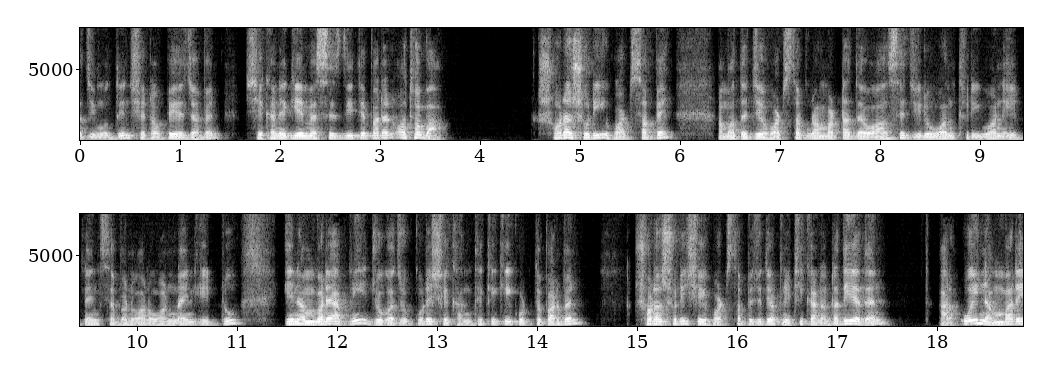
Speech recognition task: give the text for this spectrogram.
আজিমুদ্দিন, সেটাও পেয়ে যাবেন। সেখানে গিয়ে মেসেজ দিতে পারেন, অথবা সরাসরি হোয়াটসঅ্যাপে আমাদের যে হোয়াটসঅ্যাপ নাম্বারটা দেওয়া আছে zero one three one eight nine seven one one nine eight two এই নাম্বারে আপনি যোগাযোগ করে সেখান থেকে কি করতে পারবেন? সরাসরি সেই হোয়াটসঅ্যাপে যদি আপনি ঠিকানাটা দিয়ে দেন, আর ওই নাম্বারে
